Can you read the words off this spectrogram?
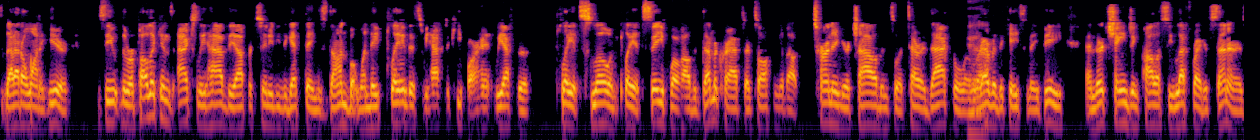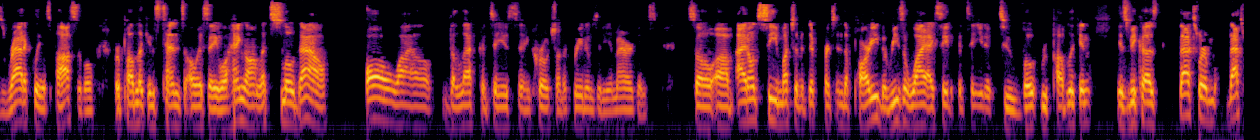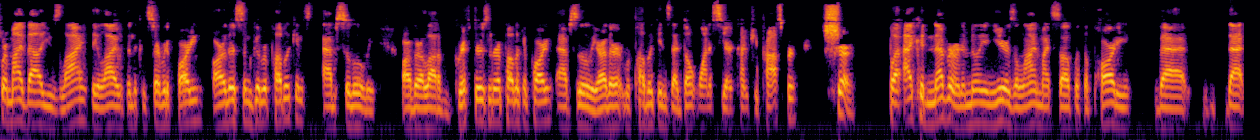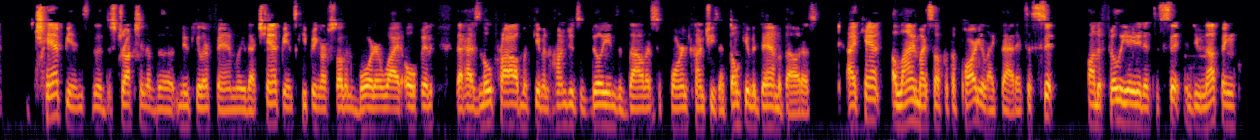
that I don't want to hear. See, the Republicans actually have the opportunity to get things done, but when they play this, we have to keep our hand, we have to play it slow and play it safe while the Democrats are talking about turning your child into a pterodactyl or yeah. whatever the case may be. And they're changing policy left, right, and center as radically as possible. Republicans tend to always say, well, hang on, let's slow down all while the left continues to encroach on the freedoms of the Americans. So um, I don't see much of a difference in the party. The reason why I say to continue to, to vote Republican is because that's where that's where my values lie. They lie within the conservative party. Are there some good Republicans? Absolutely. Are there a lot of grifters in the Republican Party? Absolutely. Are there Republicans that don't want to see our country prosper? Sure. But I could never in a million years align myself with a party that, that champions the destruction of the nuclear family, that champions keeping our southern border wide open, that has no problem with giving hundreds of billions of dollars to foreign countries that don't give a damn about us. I can't align myself with a party like that and to sit unaffiliated and to sit and do nothing.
